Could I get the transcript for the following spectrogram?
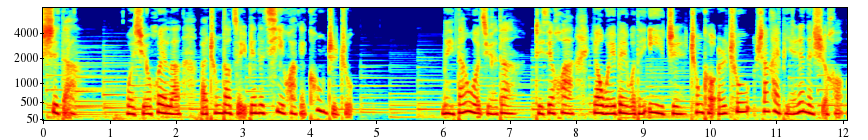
是的，我学会了把冲到嘴边的气话给控制住。每当我觉得这些话要违背我的意志冲口而出，伤害别人的时候，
